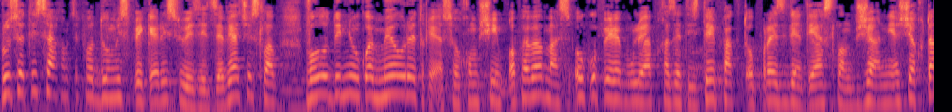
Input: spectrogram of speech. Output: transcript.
რუსეთის სახელმწიფო დუმის სპიკერის ვიზიტზე. ვიაჩესლავ ვოლოდინი უკვე მეორე დღეა სოხუმში იმყოფება, მას ოკუპირებული აფხაზეთის დე-ფაქტო პრეზიდენტი ასლან ბჟანია შეხვდა.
